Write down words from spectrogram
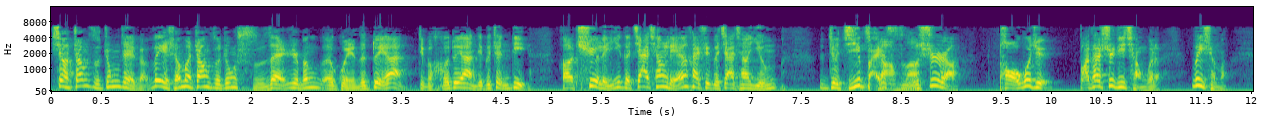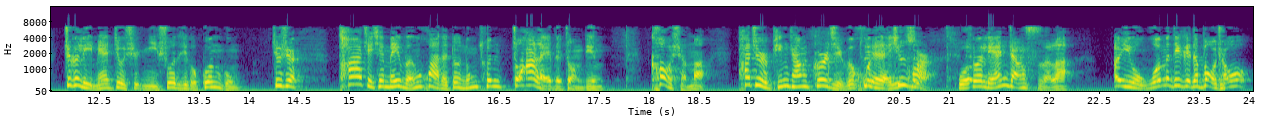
像张自忠这个，为什么张自忠死在日本呃鬼子对岸这个河对岸这个阵地？啊，去了一个加强连还是个加强营，就几百死士啊，跑过去把他尸体抢过来。为什么？这个里面就是你说的这个关公，就是他这些没文化的都农村抓来的壮丁，靠什么？他就是平常哥几个混在一块儿，说连长死了，哎呦，我们得给他报仇。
